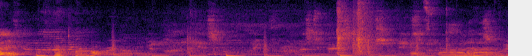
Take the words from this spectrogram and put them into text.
It's not good. not really. What's going on?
